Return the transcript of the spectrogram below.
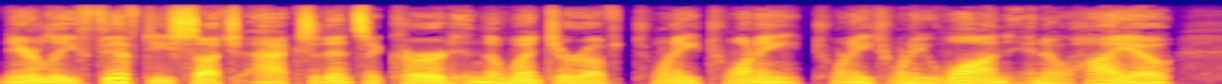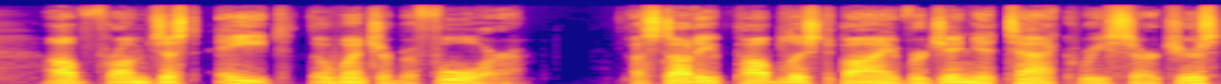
Nearly 50 such accidents occurred in the winter of 2020 2021 in Ohio, up from just eight the winter before. A study published by Virginia Tech researchers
